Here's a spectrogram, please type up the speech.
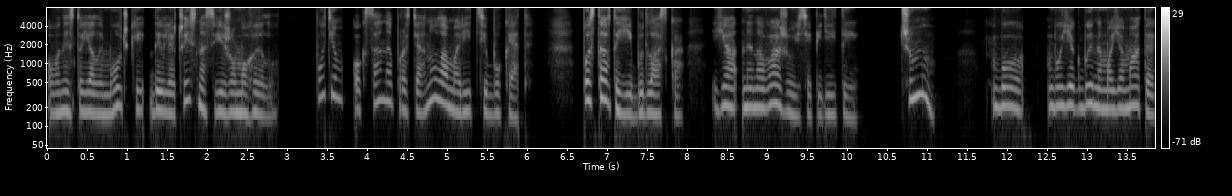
Вони стояли мовчки, дивлячись на свіжу могилу. Потім Оксана простягнула Марітці букет. Поставте їй, будь ласка, я не наважуюся підійти. Чому? Бо, бо якби не моя мати,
